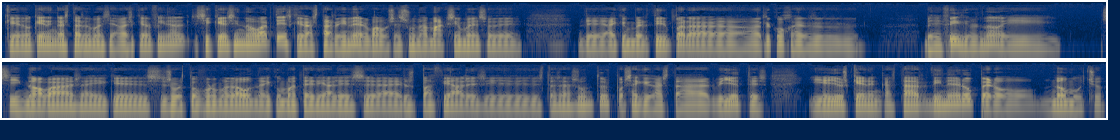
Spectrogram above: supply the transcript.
que no quieren gastar demasiado. Es que al final, si quieres innovar, tienes que gastar dinero. Vamos, es una máxima eso de, de hay que invertir para recoger beneficios, ¿no? Y si innovas hay que, sobre todo Fórmula 1, hay con materiales aeroespaciales y estos asuntos, pues hay que gastar billetes. Y ellos quieren gastar dinero, pero no mucho.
